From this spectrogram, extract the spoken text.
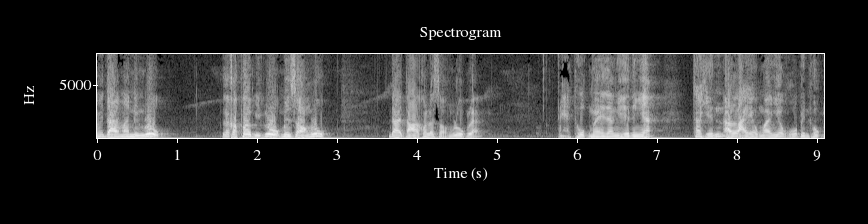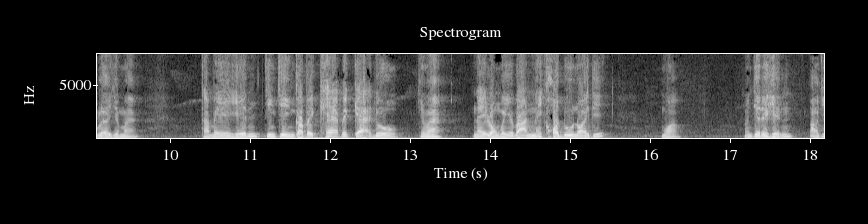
ไม่ได้มาหนึ่งลูก แล้วก็เพิ่มอีกลูกเป็นสองลูก ได้ตาคนละสองลูกแล้วแหมทุกไหมถ้าเห็นอย่างเงี้ย ถ้าเห็นอะไรออกมาเงี้ยโอ้โหเป็นทุกเลยใช่ไหมถ้าไม่เห็นจริง ๆ ก็ไปแค่ไปแกะดูใช่ไหมในโรงพยาบาลไหนขอดูหน่อยที่ว่ามันจะได้เห็น อ้าวจ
